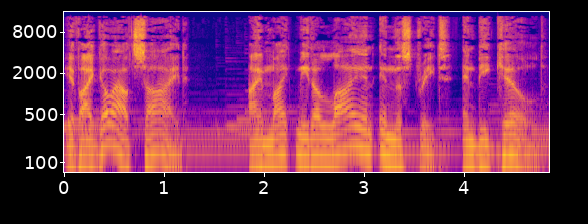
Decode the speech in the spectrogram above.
If I go outside, I might meet a lion in the street and be killed.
